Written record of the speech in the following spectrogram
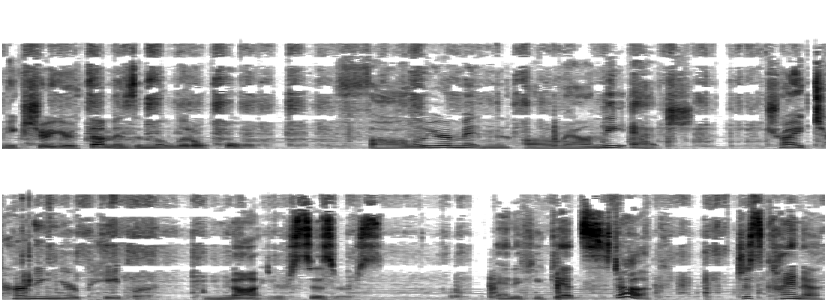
Make sure your thumb is in the little hole. Follow your mitten around the edge. Try turning your paper, not your scissors. And if you get stuck, just kind of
